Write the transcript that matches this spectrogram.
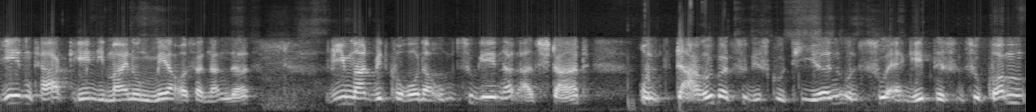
jeden Tag gehen die Meinungen mehr auseinander, wie man mit Corona umzugehen hat als Staat und darüber zu diskutieren und zu Ergebnissen zu kommen,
